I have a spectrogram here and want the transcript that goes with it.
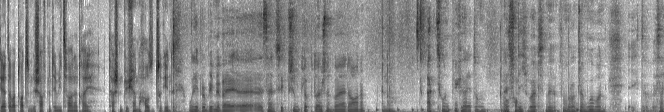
Der hat aber trotzdem geschafft, mit irgendwie zwei oder drei Taschenbüchern nach Hause zu gehen. Ohne Probleme bei äh, Science Fiction Club Deutschland war ja da, ne? Genau. Aktion Bücherrettung als vom- Stichwort mit- vom Roger Moormann. Also,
